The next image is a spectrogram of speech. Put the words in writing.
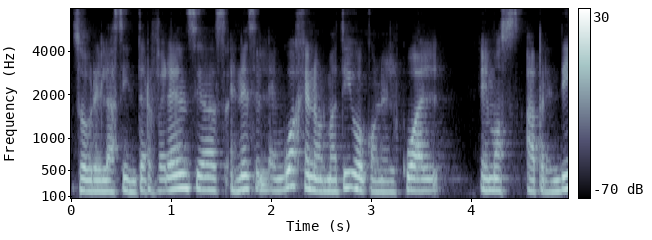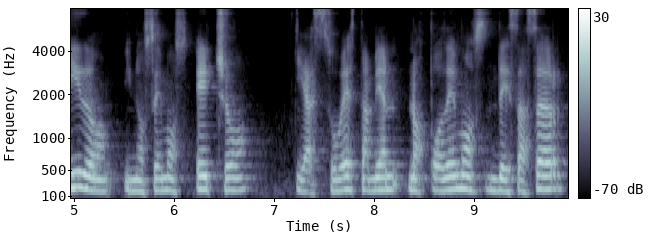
sobre las interferencias en ese lenguaje normativo con el cual hemos aprendido y nos hemos hecho y a su vez también nos podemos deshacer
